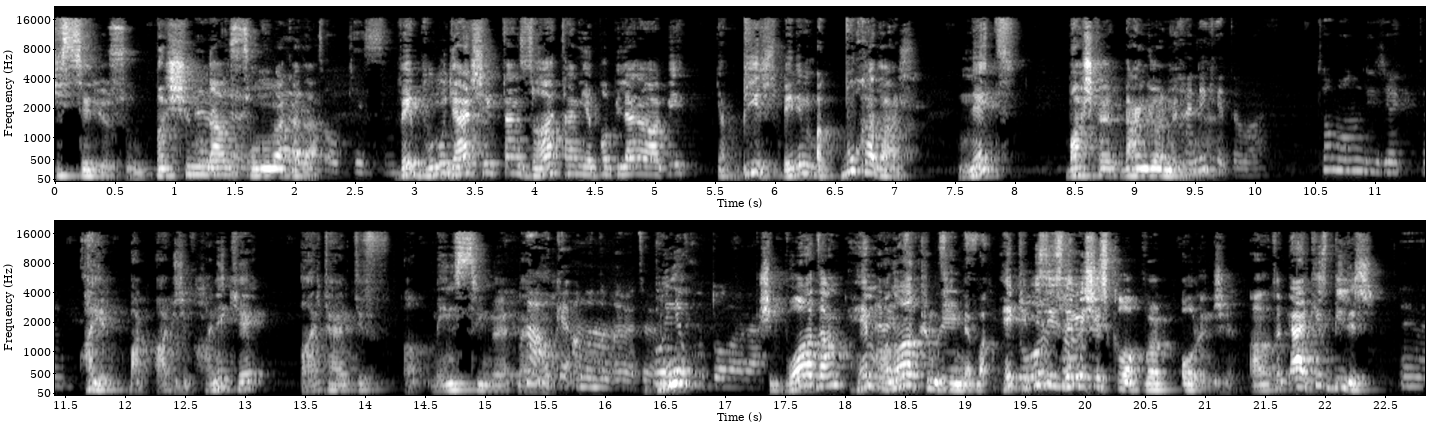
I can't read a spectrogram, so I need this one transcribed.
hissediyorsun. Başından Evet, evet. sonuna Evet, kadar. o kesin. Ve bunu gerçekten zaten yapabilen abi ya bir benim bak bu kadar net başka ben görmedim. yani. Haneke de var. Tam onu diyecektim. Hayır bak abicim Haneke alternatif mainstream yönetmen Ha okey anladım evet evet. Bu- Hollywood olarak. Şimdi bu adam hem Evet, ana akım filmde net. bak hepimiz Doğru izlemişiz Clockwork Orange'ı. Anlatabiliyor Herkes bilir. Evet.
